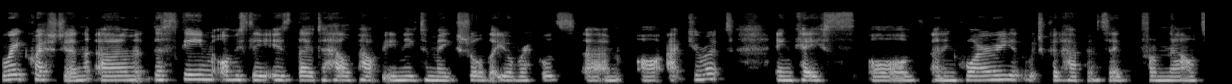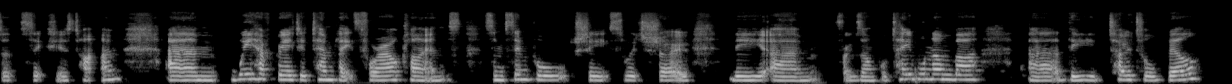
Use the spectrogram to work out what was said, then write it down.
Great question. Um, the scheme obviously is there to help out, but you need to make sure that your records um, are accurate in case of an inquiry, which could happen, say, from now to six years' time. Um, we have created templates for our clients, some simple sheets which show the, um, for example, table number, uh, the total bill,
